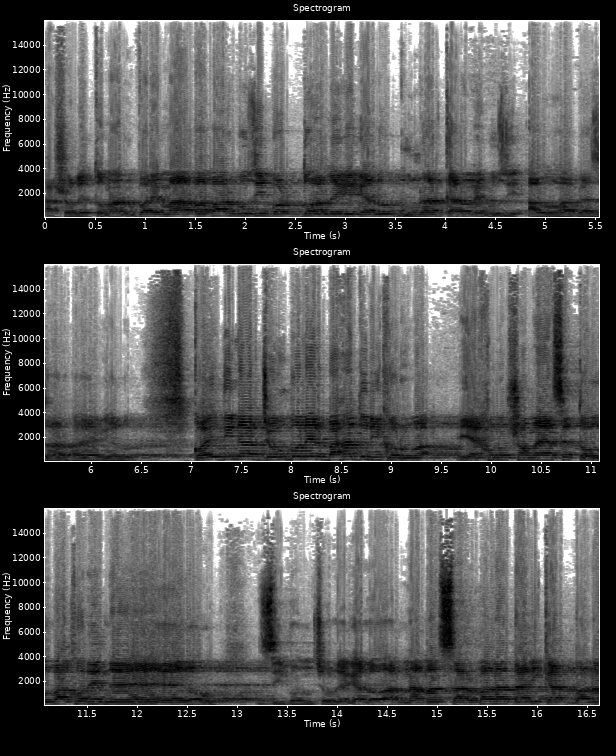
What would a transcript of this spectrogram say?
আসলে তোমার উপরে মা বাবার বুঝি বরদোয়া লেগে গেল, গুনার কারণে বুঝি আল্লাহ বেজার হয়ে গেল। কয়দিন আর যৌবনের বাহাদুরি করবা? এখনও সময় আছে, তওবা করে নেও। জীবন চলে গেল আর নামাজ সারবা না, দাড়ি কাটবা না,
